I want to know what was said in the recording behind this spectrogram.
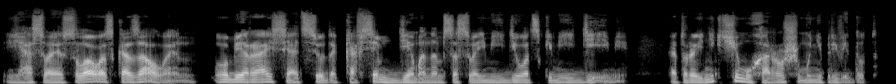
«Я свое слово сказал, Вэн. Убирайся отсюда ко всем демонам со своими идиотскими идеями, которые ни к чему хорошему не приведут».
